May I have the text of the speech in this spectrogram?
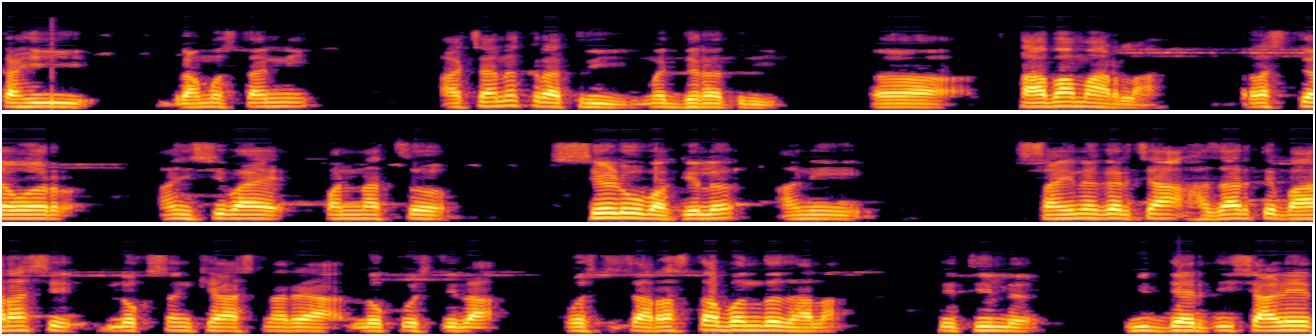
काही ग्रामस्थांनी अचानक रात्री मध्यरात्री ताबा मारला. रस्त्यावर ऐंशी बाय पन्नासचं शेड उभा केलं आणि साईनगरच्या हजार ते बाराशे लोकसंख्या असणाऱ्या लोकवस्तीला वस्तीचा रस्ता बंद झाला. तेथील विद्यार्थी शाळेत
